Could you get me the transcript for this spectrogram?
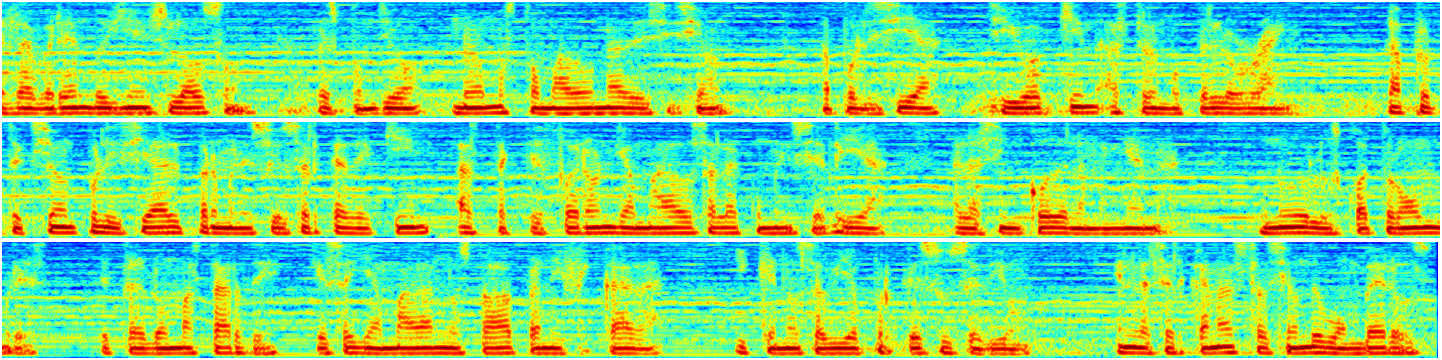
El reverendo James Lawson respondió, no hemos tomado una decisión. La policía siguió a King hasta el motel Lorraine. La protección policial permaneció cerca de King hasta que fueron llamados a la comisaría a las 5 de la mañana. Uno de los cuatro hombres declaró más tarde que esa llamada no estaba planificada y que no sabía por qué sucedió. En la cercana estación de bomberos,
